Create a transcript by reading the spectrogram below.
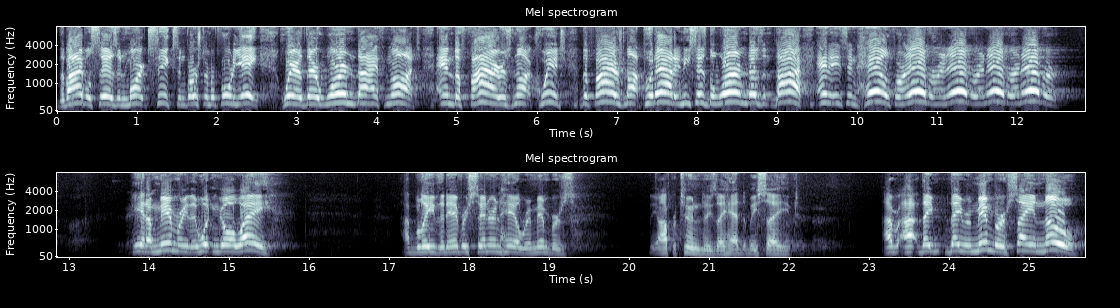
The Bible says in Mark 6 and verse number 48, where their worm dieth not, and the fire is not quenched, the fire is not put out, and he says the worm doesn't die, and it's in hell forever and ever and ever and ever. He had a memory that wouldn't go away. I believe that every sinner in hell remembers the opportunities they had to be saved. I, I, they, they remember saying no,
